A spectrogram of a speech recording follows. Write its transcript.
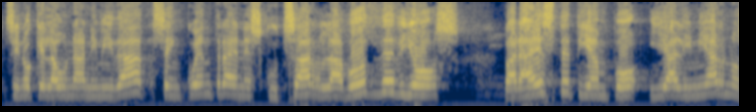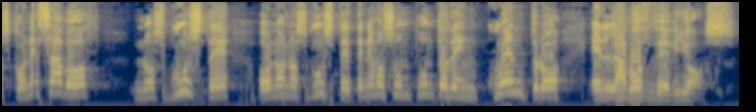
sino que la unanimidad se encuentra en escuchar la voz de Dios para este tiempo y alinearnos con esa voz nos guste o no nos guste, tenemos un punto de encuentro en la voz de Dios.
